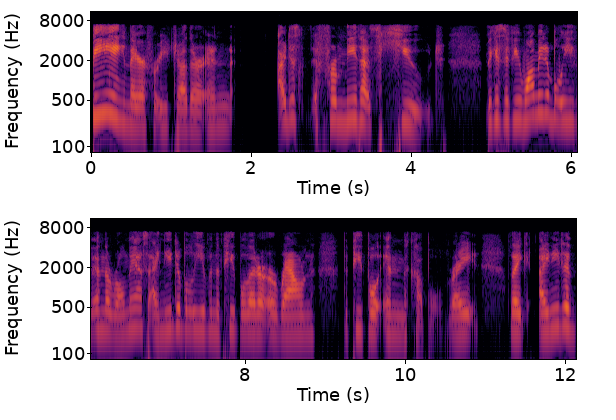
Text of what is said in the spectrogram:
being there for each other and I just for me that's huge. Because if you want me to believe in the romance, I need to believe in the people that are around the people in the couple, right? Like I need to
